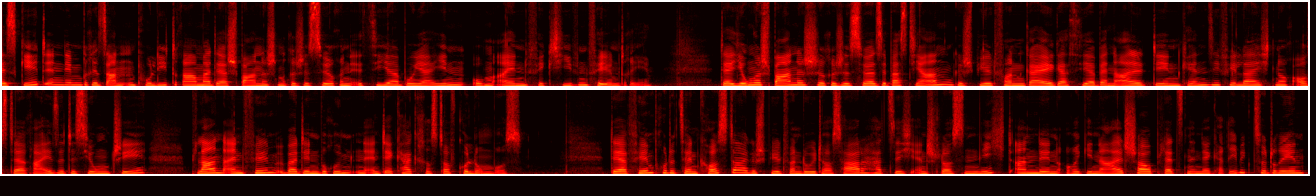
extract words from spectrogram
Es geht in dem brisanten Politdrama der spanischen Regisseurin Isia Boyain um einen fiktiven Filmdreh. Der junge spanische Regisseur Sebastian, gespielt von Gael García Bernal, den kennen Sie vielleicht noch aus der Reise des jungen Che, plant einen Film über den berühmten Entdecker Christoph Kolumbus. Der Filmproduzent Costa, gespielt von Louis Tossar, hat sich entschlossen, nicht an den Originalschauplätzen in der Karibik zu drehen,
